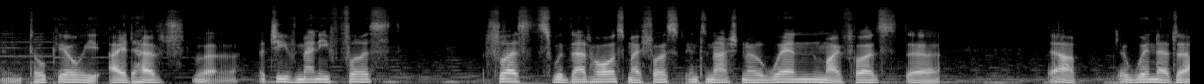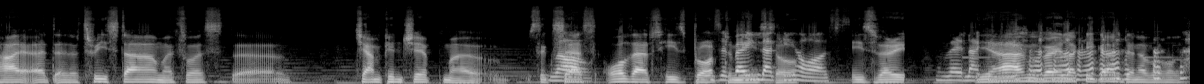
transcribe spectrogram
in Tokyo. He, I'd have uh, achieved many first firsts with that horse. My first international win, my first uh, yeah a win at a high at a three star, my first uh, championship, my success, all that he's brought to me. He's a very lucky so horse. he's very Very lucky. yeah. I'm a very lucky guy to have a horse.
